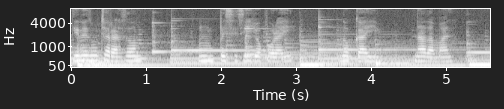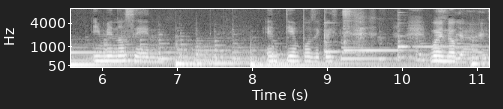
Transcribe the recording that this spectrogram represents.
tienes mucha razón. Un pececillo por ahí no cae nada mal. Y menos en, en tiempos de crisis. bueno. ya es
